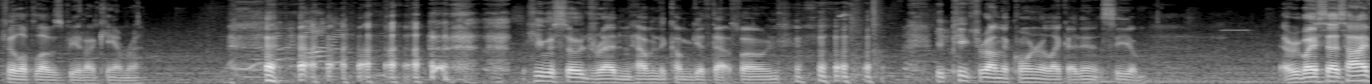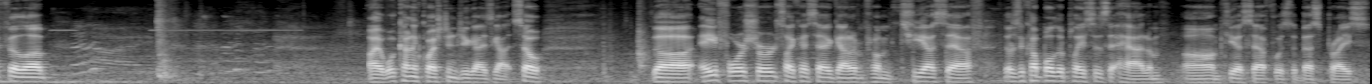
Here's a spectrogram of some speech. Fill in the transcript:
Philip loves being on camera. he was so dreading having to come get that phone. he peeked around the corner like I didn't see him. Everybody says hi, Philip. All right, what kind of questions you guys got? So, the A4 shirts, like I said, I got them from TSF. There's a couple other places that had them. Um, TSF was the best price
